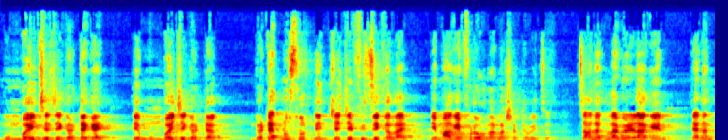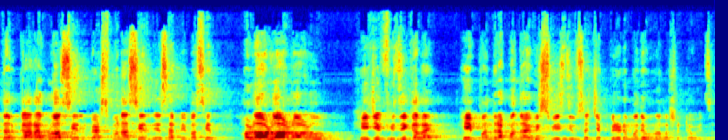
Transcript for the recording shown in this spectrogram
मुंबईचे जे घटक आहेत ते मुंबईचे घटक घटक नसतो त्यांचे जे फिजिकल आहे ते मागे पुढे होणार लक्षात ठेवायचं. चालकला वेळ लागेल त्यानंतर कारागृह असेल बॅट्समन असेल एस आर पी असेल हळूहळू हळूहळू हे जे फिजिकल आहे हे पंधरा पंधरा वीस वीस दिवसाच्या पिरियडमध्ये होणार लक्षात ठेवायचं.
